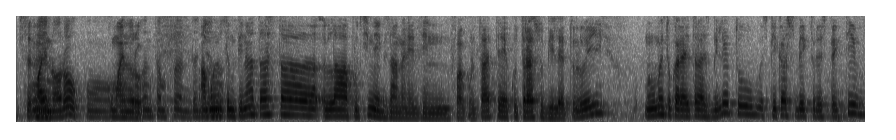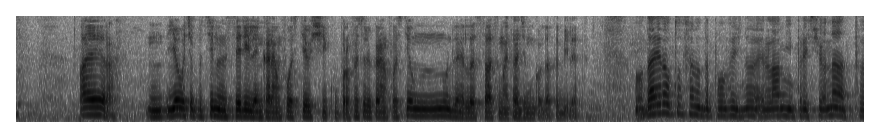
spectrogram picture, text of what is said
Să- cu mai noroc, cu, cu mai noroc. întâmplări de Am genul ăsta. întâmpinat asta la puține examene din facultate cu trasul biletului. În momentul în care ai tras biletul, îți pica subiectul respectiv, aia era. Eu, cel puțin în seriile în care am fost eu și cu profesorii cu care am fost eu, nu ne lăsa să mai tragem încă o dată bilet. Nu, dar erau tot felul de povești. Nu? L-am impresionat, uh,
